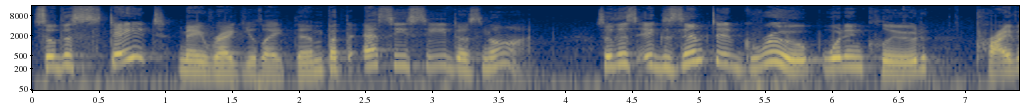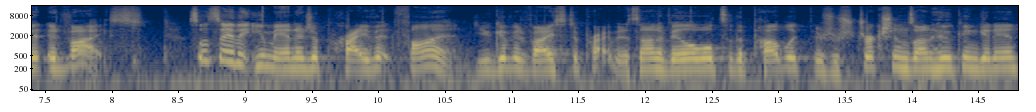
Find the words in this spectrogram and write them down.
So the state may regulate them, but the SEC does not. So this exempted group would include private advice. So let's say that you manage a private fund. You give advice to private. It's not available to the public. There's restrictions on who can get in.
